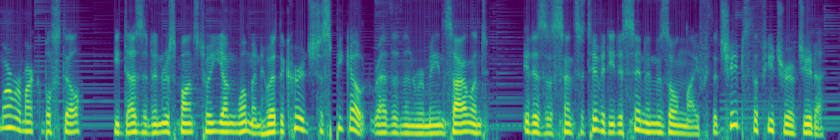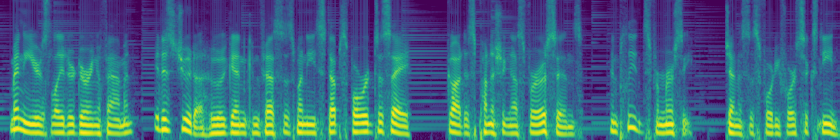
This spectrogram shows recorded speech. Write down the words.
More remarkable still, he does it in response to a young woman who had the courage to speak out rather than remain silent. It is a sensitivity to sin in his own life that shapes the future of Judah Many years later, during a famine, it is Judah who again confesses when he steps forward to say, God is punishing us for our sins, and pleads for mercy. Genesis 44:16.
